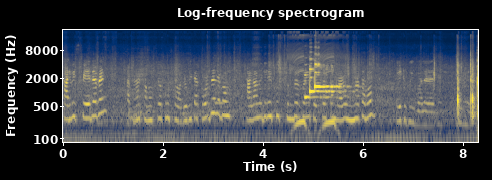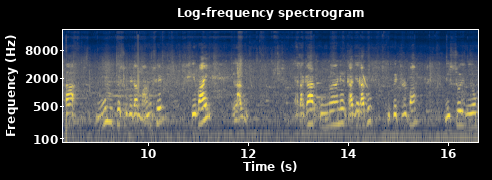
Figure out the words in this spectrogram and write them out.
সার্ভিস পেয়ে যাবেন। আপনারা সমস্ত রকম সহযোগিতা করবেন এবং আগামী দিনে খুব সুন্দর করে পেট্রোল পাম্প আরও উন্নত হোক, এইটুকুই বলার আছে। মূল উদ্দেশ্য যেটা, মানুষের সেবাই লাগুক। এলাকার উন্নয়নের কাজে লাগুক পেট্রোল পাম্প। নিশ্চয়ই নিয়ম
